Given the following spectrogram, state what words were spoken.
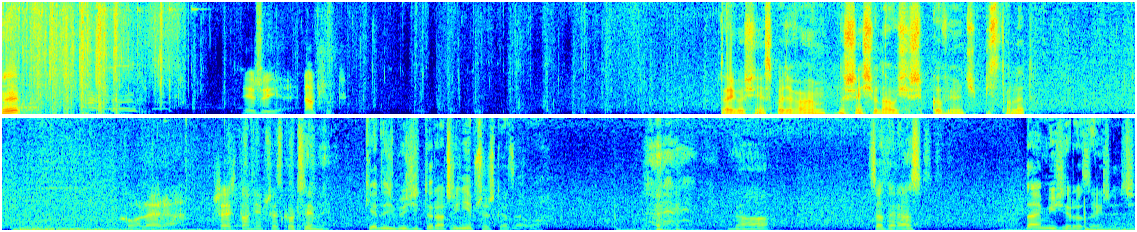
Y, Nie żyje. Naprzód. tego się nie spodziewałem. Na szczęście udało się szybko wyjąć pistolet. Cholera. Przez to nie przeskoczymy. Kiedyś by ci to raczej nie przeszkadzało. No. Co teraz? Daj mi się rozejrzeć.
